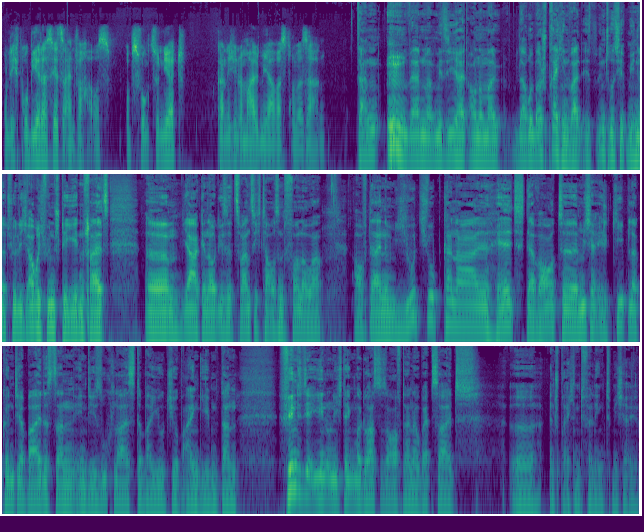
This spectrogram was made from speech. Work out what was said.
Und ich probiere das jetzt einfach aus. Ob es funktioniert, kann ich in einem halben Jahr was drüber sagen dann werden wir mit Sicherheit auch nochmal darüber sprechen, weil es interessiert mich natürlich auch. Ich wünsche dir jedenfalls, ähm, ja, genau diese 20.000 Follower auf deinem YouTube-Kanal Held der Worte. Michael Kiebler könnt ihr beides dann in die Suchleiste bei YouTube eingeben. Dann findet ihr ihn und ich denke mal, du hast es auch auf deiner Website äh, entsprechend verlinkt, Michael.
